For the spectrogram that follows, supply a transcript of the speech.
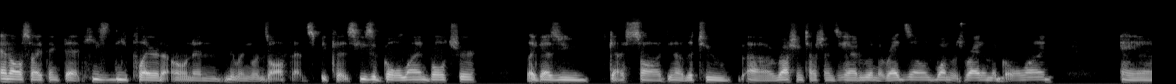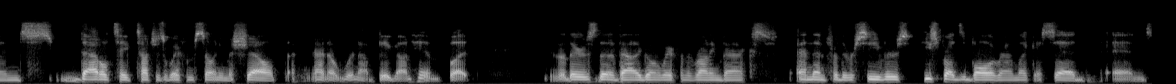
And also, I think that he's the player to own in New England's offense because he's a goal line vulture. Like, as you guys saw, you know, the two uh, rushing touchdowns he had were in the red zone. One was right on the goal line. And that'll take touches away from Sony Michel. I, mean, I know we're not big on him, but you know, there's the value going away from the running backs. And then for the receivers, he spreads the ball around, like I said, and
